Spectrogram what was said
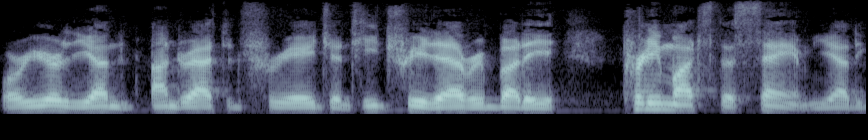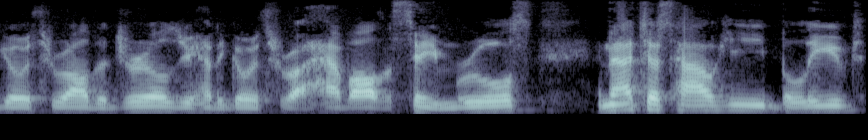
or you're the un- undrafted free agent. He treated everybody pretty much the same. You had to go through all the drills. You had to go through have all the same rules, and that's just how he believed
